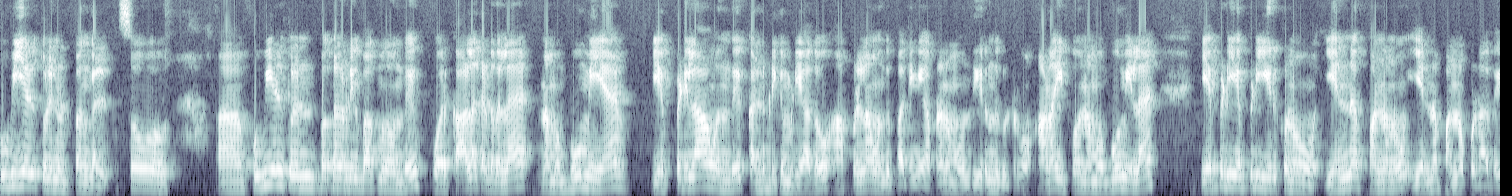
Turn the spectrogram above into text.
புவியியல் தொழில்நுட்பங்கள். ஸோ புவியியல் தொழில்நுட்பங்கள் அப்படின்னு பார்க்கும்போது வந்து ஒரு காலகட்டத்தில் நம்ம பூமியை எப்படிலாம் வந்து கண்டுபிடிக்க முடியாதோ அப்படிலாம் வந்து பாத்தீங்க அப்படின்னா நம்ம வந்து இருந்துகிட்டு இருக்கோம். ஆனா இப்போ நம்ம பூமியில எப்படி எப்படி இருக்கணும் என்ன பண்ணணும் என்ன பண்ணக்கூடாது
